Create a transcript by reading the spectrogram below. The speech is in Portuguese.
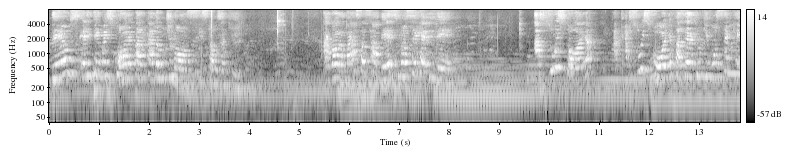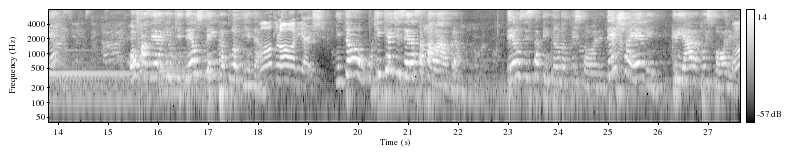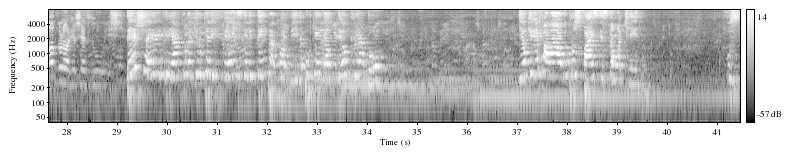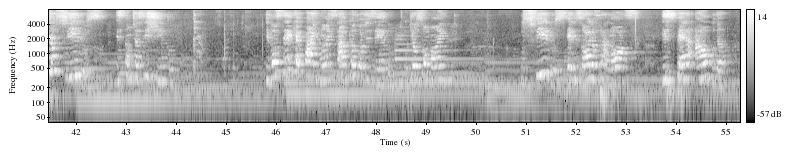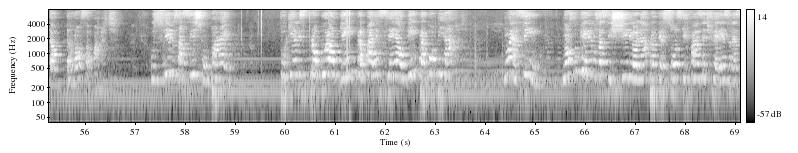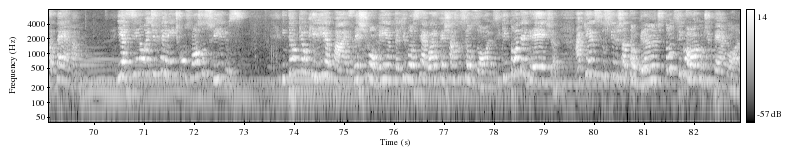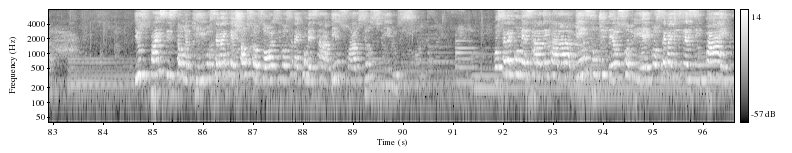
Deus, ele tem uma história para cada um de nós que estamos aqui. Agora basta saber se você quer viver a sua história, a, a sua escolha, fazer aquilo que você quer ou fazer aquilo que Deus tem para a tua vida. Oh, glórias! Então, o que quer dizer essa palavra? Deus está pintando a tua história. Deixa Ele criar a tua história. Oh, glória a Jesus! Deixa Ele criar tudo aquilo que Ele fez, que Ele tem para a tua vida, porque Ele é o teu Criador. E eu queria falar algo para os pais que estão aqui. Os teus filhos estão te assistindo. E você que é pai e mãe sabe o que eu estou dizendo, porque eu sou mãe. Os filhos, eles olham para nós e esperam algo da, da, da nossa parte. Os filhos assistem o pai porque eles procuram alguém para parecer, alguém para copiar. Não é assim? Nós não queremos assistir e olhar para pessoas que fazem a diferença nessa terra? E assim não é diferente com os nossos filhos. Então, o que eu queria, paz, neste momento, é que você agora fechasse os seus olhos e que toda a igreja, aqueles que os filhos já estão grandes, todos se colocam de pé agora. E os pais que estão aqui, você vai fechar os seus olhos e você vai começar a abençoar os seus filhos. Você vai começar a declarar a bênção de Deus sobre ele. Você vai dizer assim: Pai,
